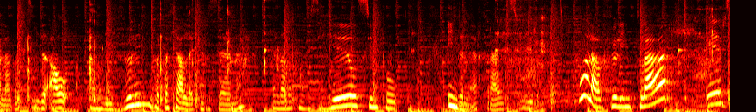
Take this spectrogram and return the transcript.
Voilà, dat zie je al aan die vulling, dat dat gaat lekker zijn. Hè? En dan ook nog eens heel simpel in de airfryer. Voilà, vulling klaar. Eerst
